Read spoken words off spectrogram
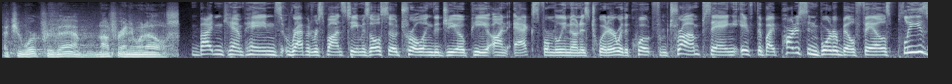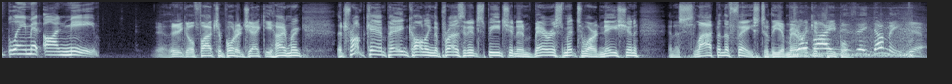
that you work for them, not for anyone else. Biden campaign's rapid response team is also trolling the GOP on X, formerly known as Twitter, with a quote from Trump saying, If the bipartisan border bill fails, please blame it on me. Yeah, there you go. Fox reporter Jacqui Heinrich. The Trump campaign calling the president's speech an embarrassment to our nation and a slap in the face to the American Joe Biden people. is a dummy. Yeah.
